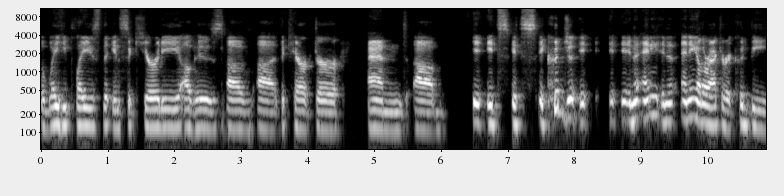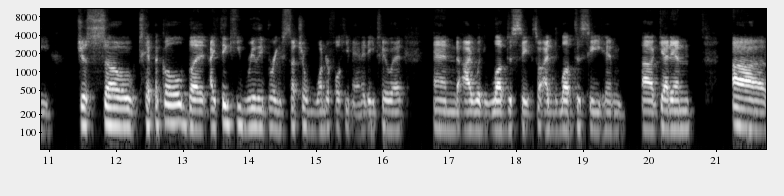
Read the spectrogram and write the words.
the way he plays the insecurity of his of uh the character and um it, it's it's it could just in any in any other actor it could be just so typical, but I think he really brings such a wonderful humanity to it. And I would love to see so I'd love to see him uh get in. Uh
